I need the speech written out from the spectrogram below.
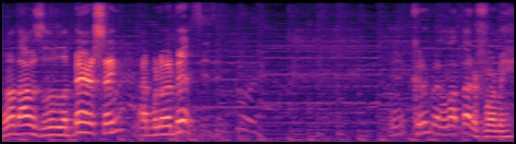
Well, that was a little embarrassing, I'm going to admit. It could have been a lot better for me.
